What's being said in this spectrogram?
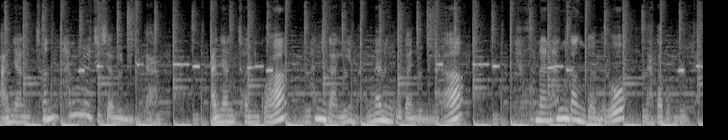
안양천 합류 지점입니다. 안양천과 한강이 만나는 구간입니다. 시원한 한강변으로 나가봅니다.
